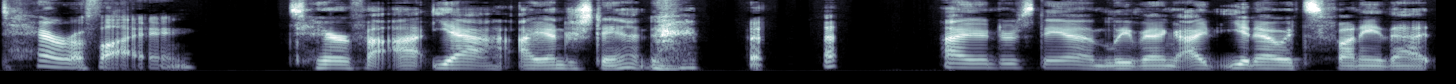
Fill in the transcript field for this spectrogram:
terrifying. Terrified. Yeah, I understand. I understand leaving. I, you know, it's funny that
